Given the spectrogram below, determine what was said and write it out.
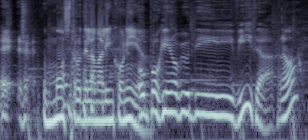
E, cioè, Un mostro della malinconia. un pochino più di vita, no?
